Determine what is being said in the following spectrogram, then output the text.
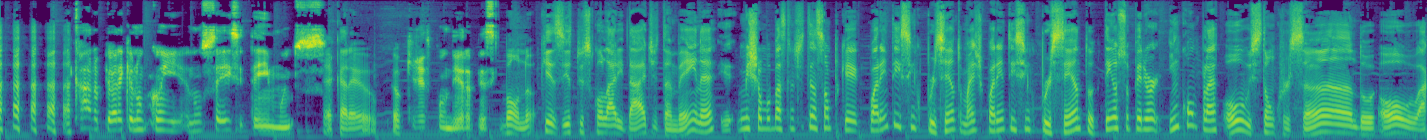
cara, o pior é que eu não conheço, não sei se tem muitos. É, cara, eu, eu que responder a pesquisa. Bom, no quesito escolaridade também, né? Me chamou bastante atenção porque 45%, mais de 45% tem o superior incompleto ou estão cursando ou a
